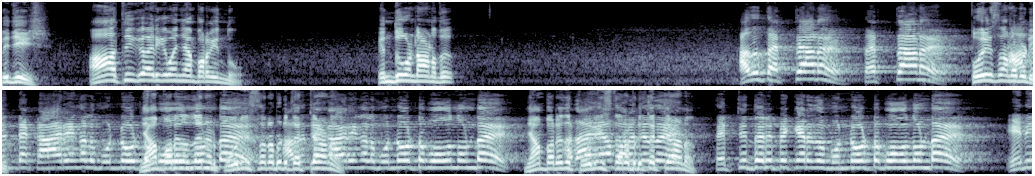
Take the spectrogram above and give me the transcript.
ലിജീഷ്. ആധികാരികമായി ഞാൻ പറയുന്നു. എന്തുകൊണ്ടാണത്? അത് തെറ്റാണ് തെറ്റാണ്. പോലീസ് നടപടി. കാര്യങ്ങൾ മുന്നോട്ട് ഞാൻ പറയുന്നത് പോലീസ് നടപടി തെറ്റാണ്. കാര്യങ്ങൾ മുന്നോട്ട് പോകുന്നുണ്ട്. ഞാൻ പറയുന്നത് പോലീസ് നടപടി തെറ്റാണ്. തെറ്റിദ്ധരിപ്പിക്കരുത് മുന്നോട്ട് പോകുന്നുണ്ട്. ഇനി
